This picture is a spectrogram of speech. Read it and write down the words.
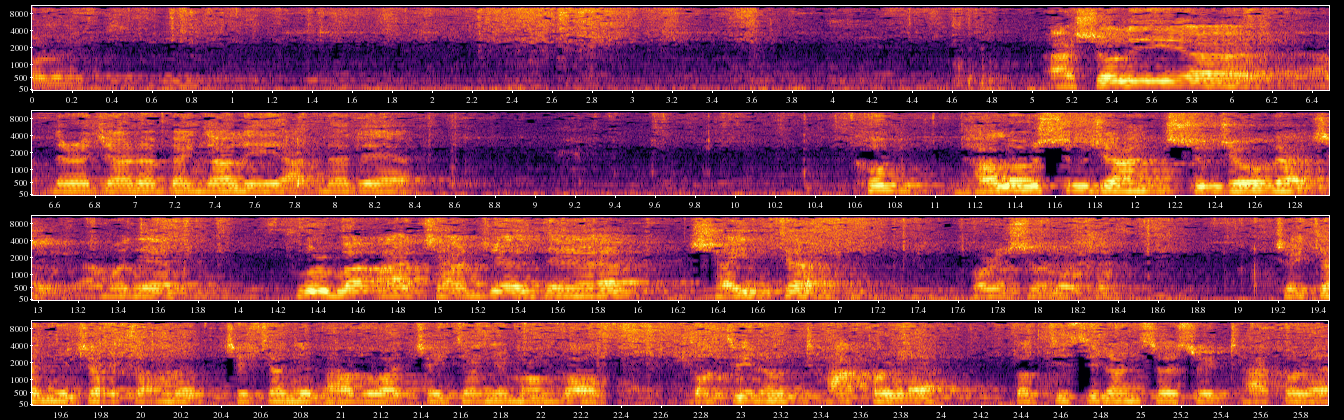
Alright. আসলে আপনারা যারা বেঙ্গালি আপনাদের খুব ভালো সুযোগ আছে আমাদের পূর্ব আচার্যদের সাহিত্য পড়াশোনা চৈতন্য চৈতন্য চৈতন্য ভাগবত, চৈতন্য মঙ্গল ভক্তিনাথ ঠাকুরা ভক্তি শ্রীরাম সরস্বতী ঠাকুরা,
